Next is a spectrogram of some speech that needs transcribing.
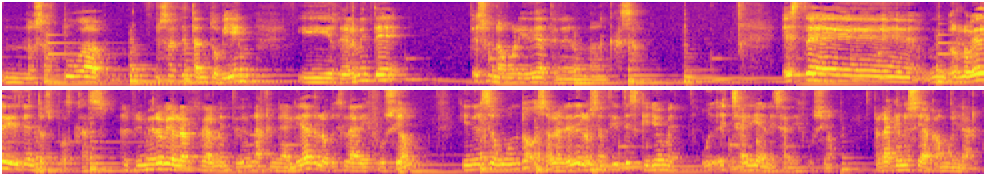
nos actúa, nos hace tanto bien y realmente es una buena idea tener uno en casa. Este os lo voy a dividir en dos podcasts. El primero voy a hablar realmente de una generalidad de lo que es la difusión y en el segundo os hablaré de los aceites que yo me echaría en esa difusión para que no se haga muy largo.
